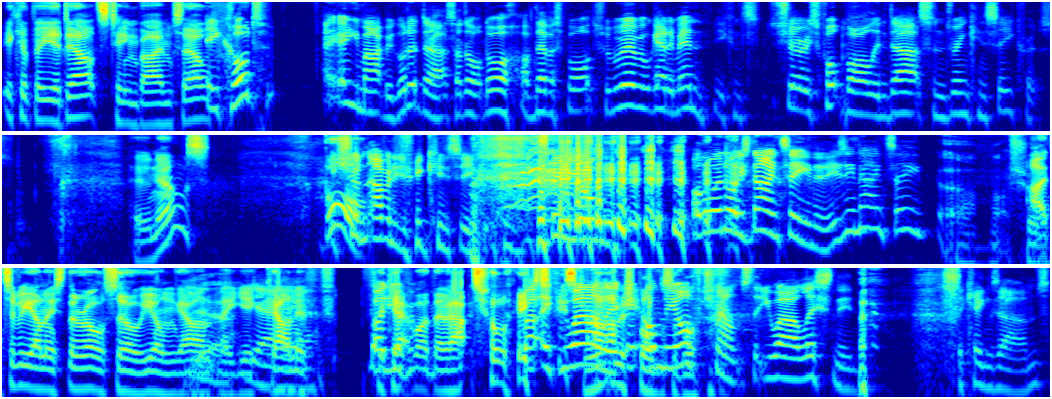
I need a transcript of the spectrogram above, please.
He could be a darts team by himself. He could. He might be good at darts. I don't know. I've never spoken to him. Maybe we'll get him in. You can share his football in darts and drinking secrets. Who knows? He But shouldn't have any drinking secrets. He's too young. Although I know he's 19. And is he 19? Oh, I'm not sure. uh, to be honest, they're all so young, aren't Yeah. they? You Yeah, kind yeah. of Well, forget yeah, what their actual age Well, if you are, Not li- on the off chance that you are listening to King's Arms,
